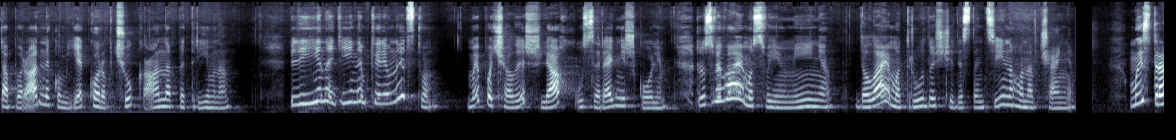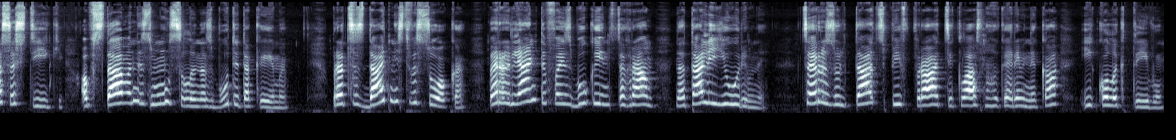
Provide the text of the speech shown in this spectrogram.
та порадником є Коробчук Анна Петрівна. Під її надійним керівництвом ми почали шлях у середній школі, розвиваємо свої вміння, долаємо труднощі дистанційного навчання. Ми стресостійкі, обставини змусили нас бути такими. Працездатність висока. Перегляньте Фейсбук і Інстаграм Наталі Юрівни. Це результат співпраці класного керівника і колективу.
